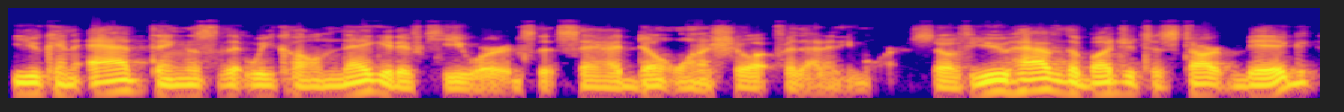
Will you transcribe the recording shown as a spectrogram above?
you can add things that we call negative keywords that say, I don't want to show up for that anymore. So if you have the budget to start big,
